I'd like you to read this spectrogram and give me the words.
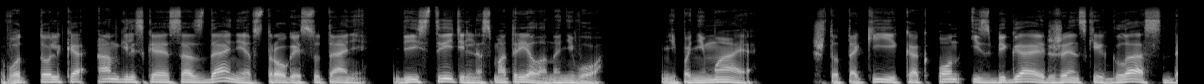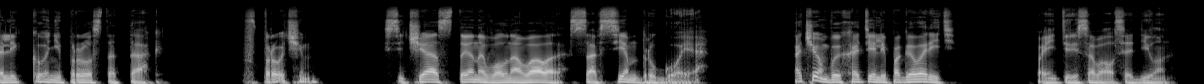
Вот только ангельское создание в строгой сутане действительно смотрело на него, не понимая, что такие, как он, избегают женских глаз далеко не просто так. Впрочем, сейчас Стэна волновало совсем другое. «О чем вы хотели поговорить?» — поинтересовался Дилан.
